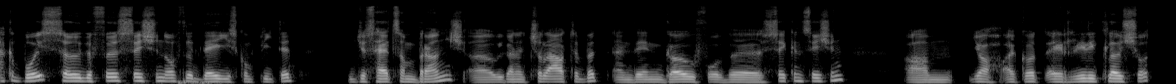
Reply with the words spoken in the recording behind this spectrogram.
Okay, boys. So the first session of the day is completed. We just had some brunch. Uh, we're gonna chill out a bit and then go for the second session. Um, yeah, I got a really close shot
